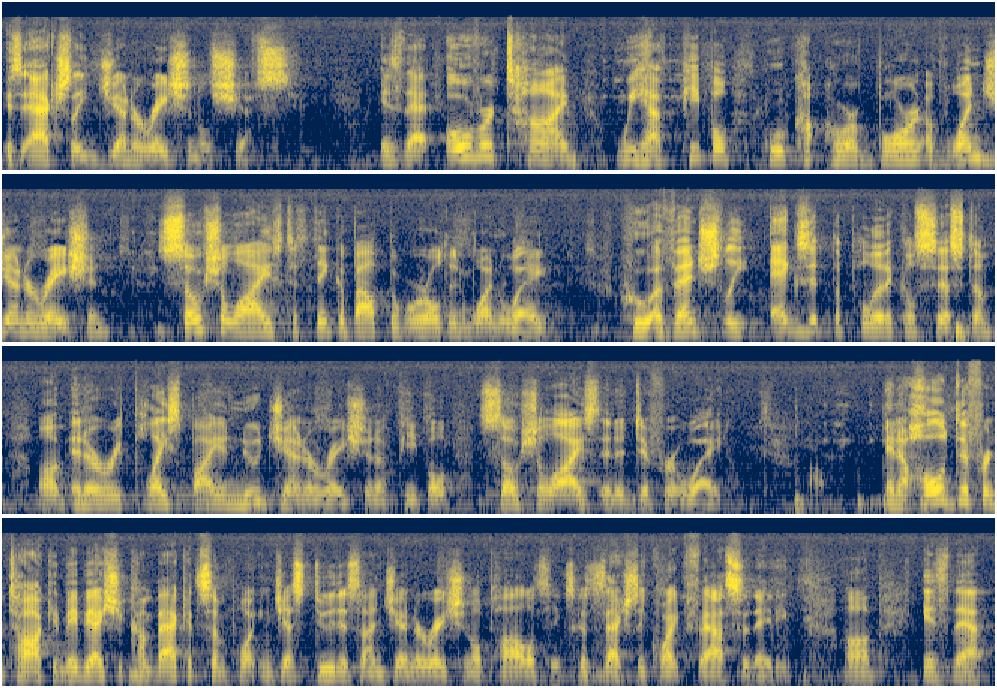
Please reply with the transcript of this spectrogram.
is actually generational shifts. Is that over time, we have people who, who are born of one generation, socialized to think about the world in one way, who eventually exit the political system um, and are replaced by a new generation of people socialized in a different way in a whole different talk, and maybe I should come back at some point and just do this on generational politics because it's actually quite fascinating, um, is that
